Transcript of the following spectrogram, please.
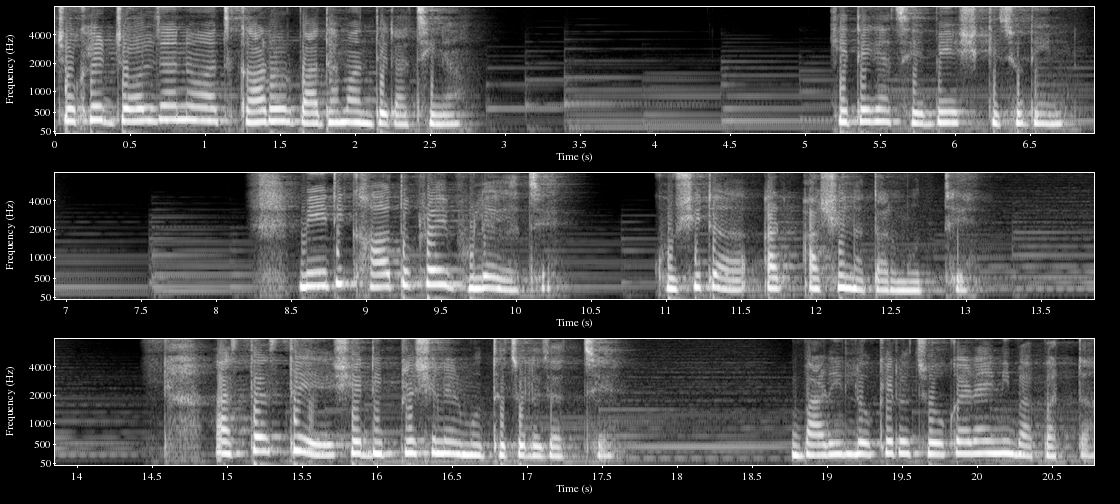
চোখের জল যেন আজ কারোর বাধা মানতে রাখি না। কেটে গেছে বেশ কিছুদিন। মেয়েটি খাওয়া তো প্রায় ভুলে গেছে। খুশিটা আর আসে না তার মধ্যে। আস্তে আস্তে সে ডিপ্রেশনের মধ্যে চলে যাচ্ছে। বাড়ির লোকেরও চোখ এড়ায়নি ব্যাপারটা।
